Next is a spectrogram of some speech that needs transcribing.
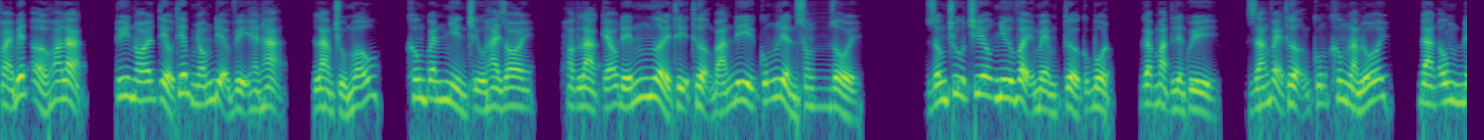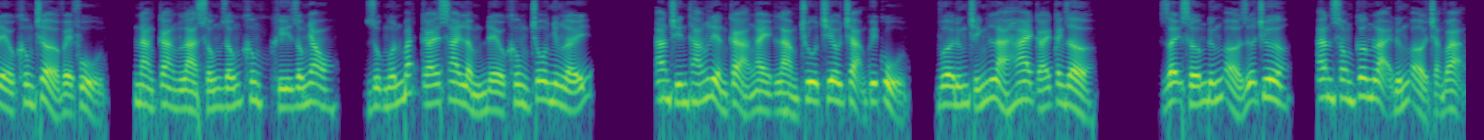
Phải biết ở Hoa Lạc, tuy nói tiểu thiếp nhóm địa vị hèn hạ, làm chủ mẫu, không quen nhìn chịu hai roi, hoặc là kéo đến người thị thượng bán đi cũng liền xong rồi. Giống Chu Chiêu như vậy mềm tửa cục bột, gặp mặt liền quỳ, dáng vẻ thượng cũng không làm lỗi, đàn ông đều không trở về phủ, nàng càng là sống giống không khí giống nhau, dục muốn bắt cái sai lầm đều không trô nhưng lấy. An 9 tháng liền cả ngày làm Chu Chiêu chạm quy củ, vừa đứng chính là hai cái canh giờ. Dậy sớm đứng ở giữa trưa, ăn xong cơm lại đứng ở chẳng vạng,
